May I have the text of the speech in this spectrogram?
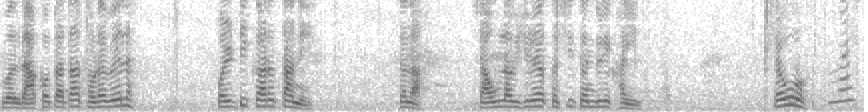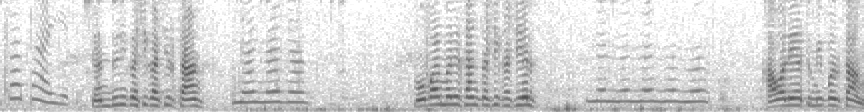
तुम्हाला दाखवता आता थोडा वेळ. पलटी करताने. चला. शाहूला विचारूया कशी तंदुरी खाईल. शाहू मस्त खाईल. तंदुरी कशी खाशील सांग. न न न. मोबाईल मध्ये सांग कशी खाशील. न न न न न. खावाला या तुम्ही पण सांग.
